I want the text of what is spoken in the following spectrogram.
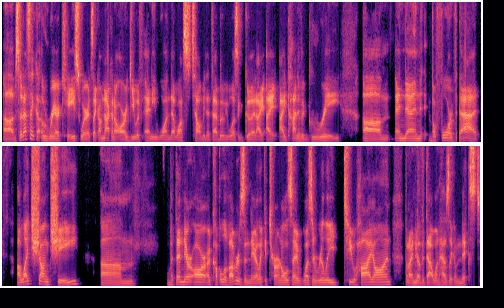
Um, so that's like a rare case where it's like I'm not going to argue with anyone that wants to tell me that that movie wasn't good. I I, I kind of agree. Um, and then before that, I liked Shang Chi. Um, but then there are a couple of others in there, like Eternals. I wasn't really too high on, but I know that that one has like a mixed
